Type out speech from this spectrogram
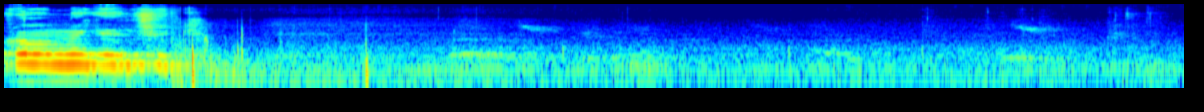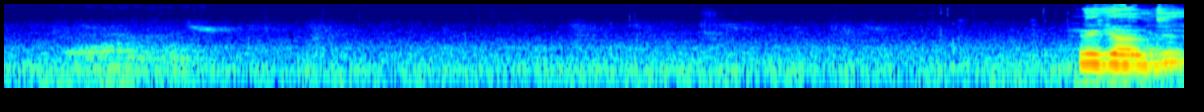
Bakalım ne gelecek. Ne geldi?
